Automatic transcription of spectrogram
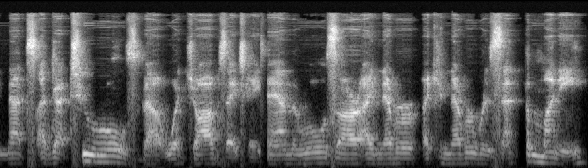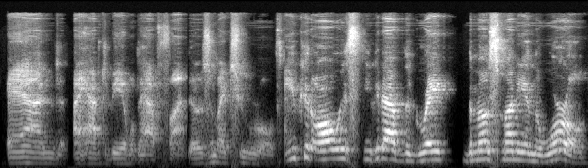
And that's I've got two rules about what jobs I take. And the rules are I never I can never resent the money and I have to be able to have fun. Those are my two rules. You could always you could have the great the most money in the world,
